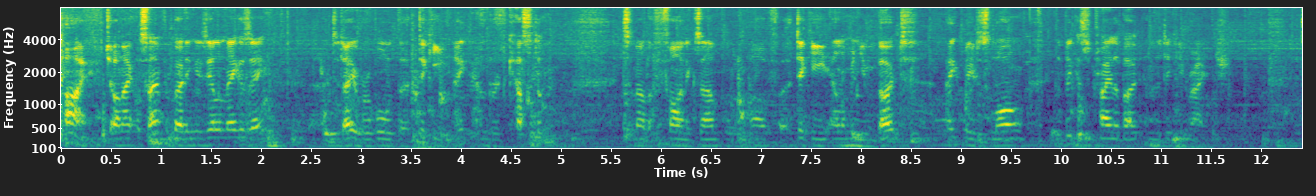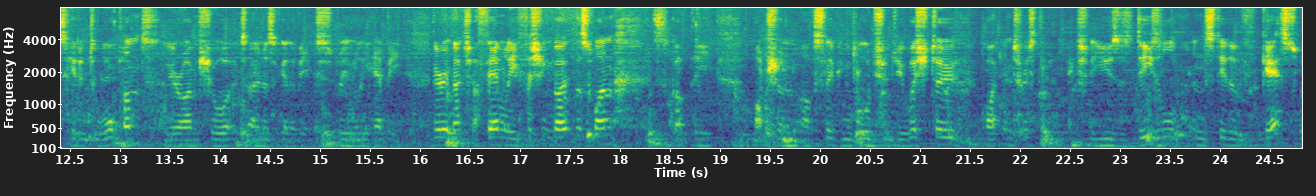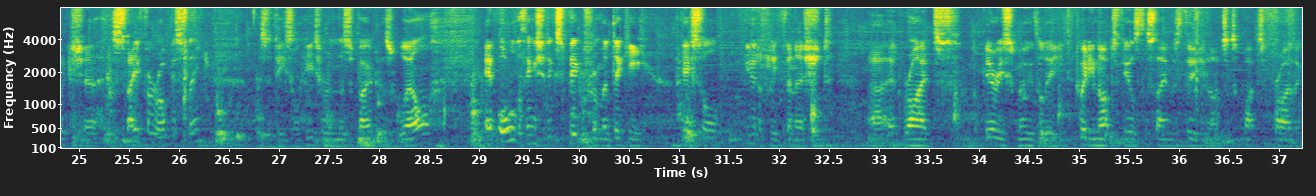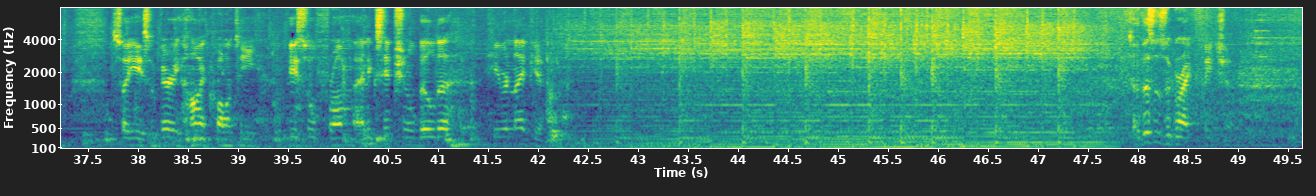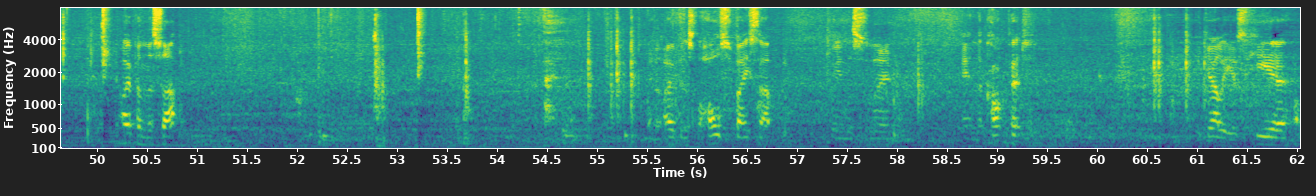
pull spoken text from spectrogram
John Eichelsheim from Boating New Zealand magazine. Uh, today we're aboard the Dickey 800 Custom. It's another fine example of a Dickey aluminium boat, 8 metres long, the biggest trailer boat in the Dickey range. It's headed to Auckland, where I'm sure its owners are going to be extremely happy. Very much a family fishing boat, this one. It's got the option of sleeping aboard should you wish to. Quite interesting. It actually uses diesel instead of gas, which uh, is safer, obviously. There's a diesel heater in this boat as well. And all the things you'd expect from a Dickey vessel, beautifully finished. Uh, it rides very smoothly. 20 knots feels the same as 30 knots. It's quite surprising. So yes, a very high quality vessel from an exceptional builder here in Napier. So this is a great feature. Open this up. And it opens the whole space up between the saloon and the cockpit. The galley is here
